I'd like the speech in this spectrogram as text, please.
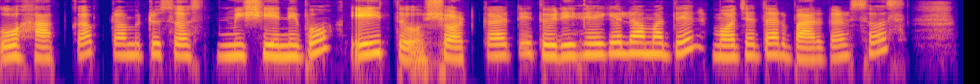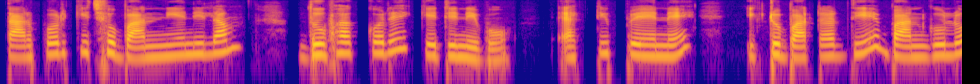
ও হাফ কাপ টমেটো সস মিশিয়ে নেব। এই তো শর্টকাটে তৈরি হয়ে গেল আমাদের মজাদার বার্গার সস। তারপর কিছু বান নিয়ে নিলাম। দুভাগ করে কেটে নেব। একটি প্যানে একটু বাটার দিয়ে বানগুলো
